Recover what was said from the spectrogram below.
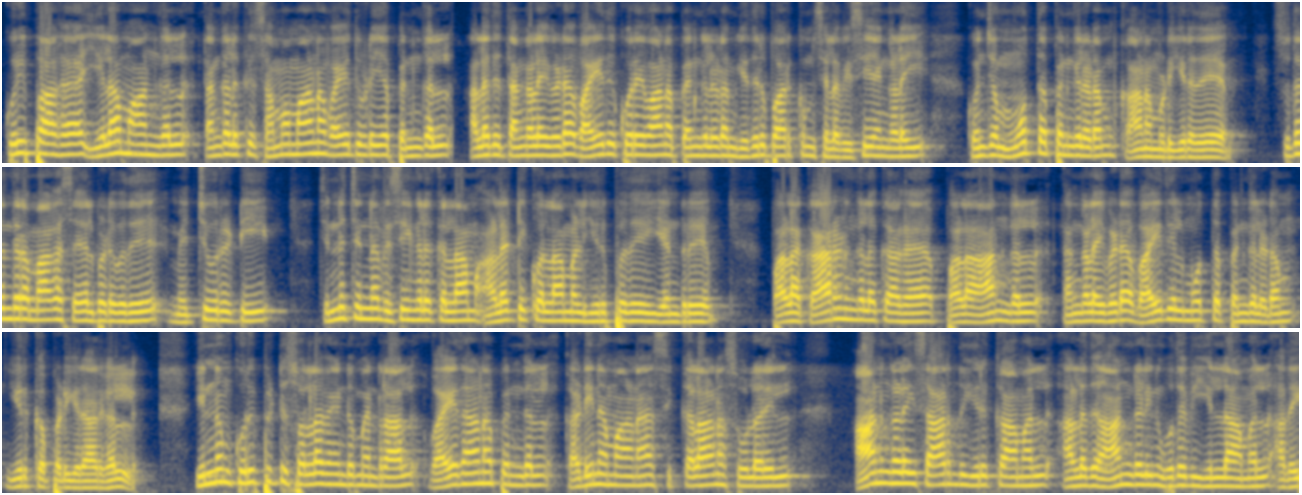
குறிப்பாக இளம் ஆண்கள் தங்களுக்கு சமமான வயதுடைய பெண்கள் அல்லது தங்களை விட வயது குறைவான பெண்களிடம் எதிர்பார்க்கும் சில விஷயங்களை கொஞ்சம் மூத்த பெண்களிடம் காண முடிகிறது. சுதந்திரமாக செயல்படுவது மெச்சூரிட்டி சின்ன சின்ன விஷயங்களுக்கெல்லாம் அலட்டி கொள்ளாமல் இருப்பது என்று பல காரணங்களுக்காக பல ஆண்கள் தங்களை விட வயதில் மூத்த பெண்களிடம் ஈர்க்கப்படுகிறார்கள். இன்னும் குறிப்பிட்டு சொல்ல வேண்டுமென்றால் வயதான பெண்கள் கடினமான சிக்கலான சூழலில் ஆண்களை சார்ந்து இருக்காமல் அல்லது ஆண்களின் உதவி இல்லாமல் அதை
